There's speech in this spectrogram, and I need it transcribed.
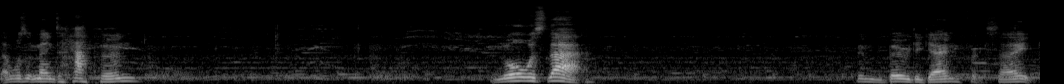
That wasn't meant to happen. Nor was that. Been booed again, frick's sake.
